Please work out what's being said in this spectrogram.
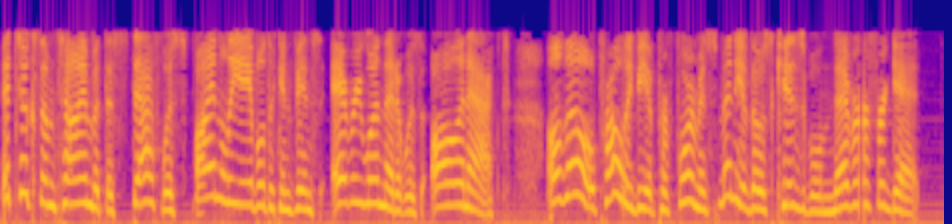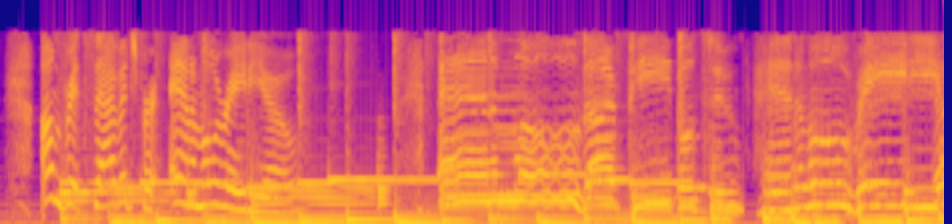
It took some time, but the staff was finally able to convince everyone that it was all an act, although it'll probably be a performance many of those kids will never forget. I'm Britt Savage for Animal Radio. Animals are people too. Animal Radio.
